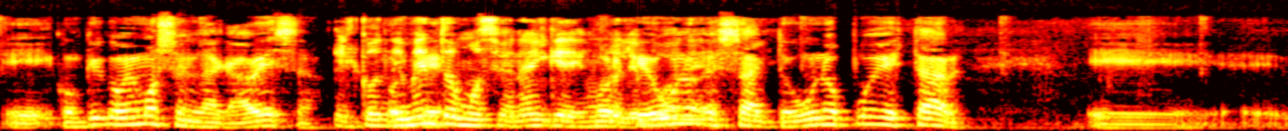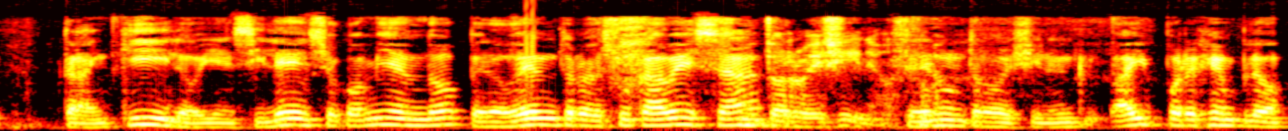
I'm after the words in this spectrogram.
eh, con qué comemos en la cabeza. El condimento Porque- emocional que uno Porque le uno, exacto, uno puede estar eh, tranquilo y en silencio comiendo, pero dentro de su cabeza Un torbellino. tener un torbellino. Hay, por ejemplo,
